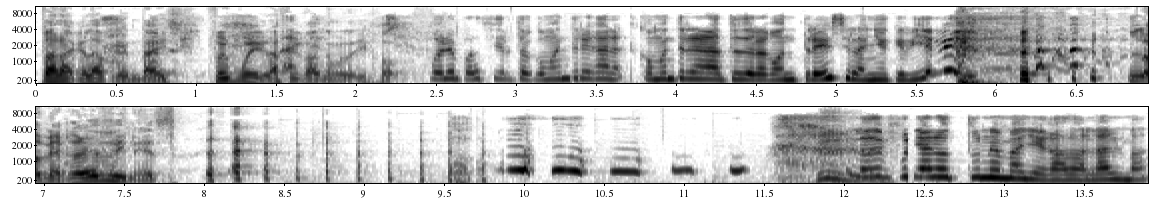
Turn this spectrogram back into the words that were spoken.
Para que lo aprendáis. Fue muy gráfico cuando me lo dijo. Bueno, por cierto, ¿cómo, entregar, ¿cómo entrenar a tu Dragon 3 el año que viene? Lo mejor es cines. Lo de Furia Nocturna me ha llegado al alma.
